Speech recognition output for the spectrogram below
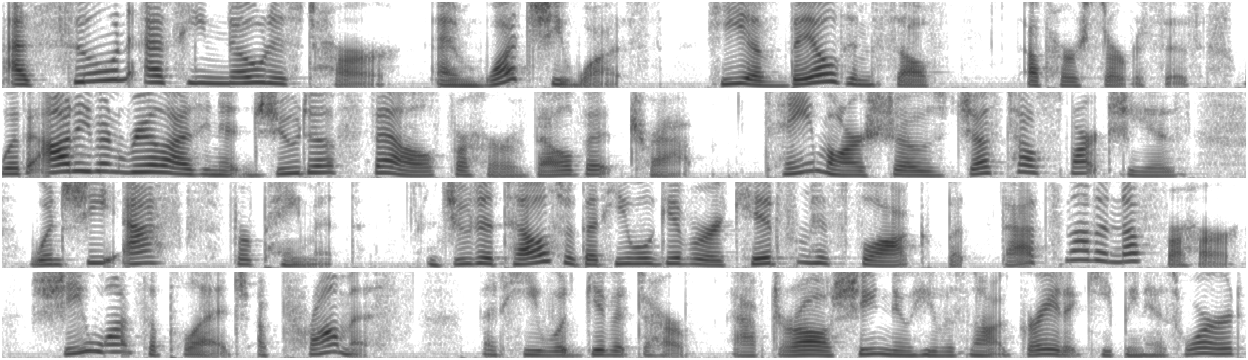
As soon as he noticed her and what she was, he availed himself of her services. Without even realizing it, Judah fell for her velvet trap. Tamar shows just how smart she is when she asks for payment. Judah tells her that he will give her a kid from his flock, but that's not enough for her. She wants a pledge, a promise that he would give it to her. After all, she knew he was not great at keeping his word.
